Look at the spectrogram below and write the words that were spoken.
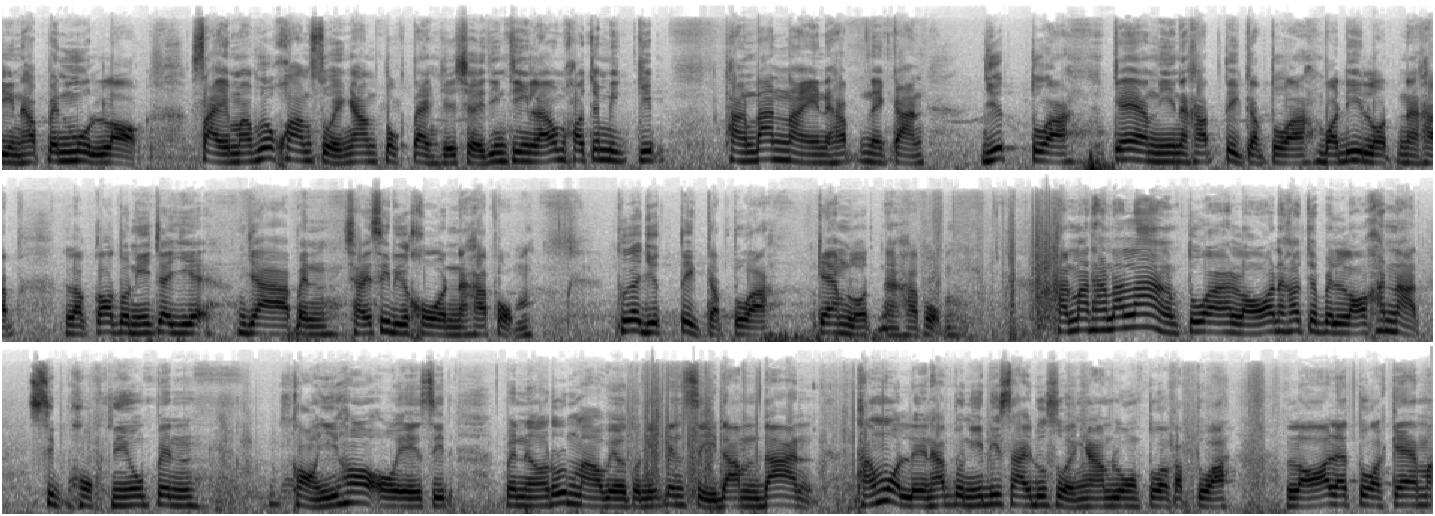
ริงๆครับเป็นหมุดหลอกใส่มาเพื่อความสวยงามตกแต่งเฉยๆจริง ๆ แล้วเขาจะมีกิฟทางด้านในนะครับในการ ยึดตัวแก้มนี้นะครับ ติดกับตัวบอดี้รถนะครับ แล้วก็ตัวนี้จะเยยาเป็นใช้ซิลิโคนนะครับผมเพื่อยึดติดกับตัวแก้มรถนะครับผมถัดมาทางด้านล่างตัวล้อนะครับจะเป็นล้อขนาด 16 นิ้วเป็นของยี่ห้อ Oasis เป็นรุ่น Marvel ตัวนี้เป็นสีดำด้านทั้งหมดเลยนะครับ ตัวนี้ดีไซน์ดูสวยงามลงตัวกับตัวล้อและตัวแก้ม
